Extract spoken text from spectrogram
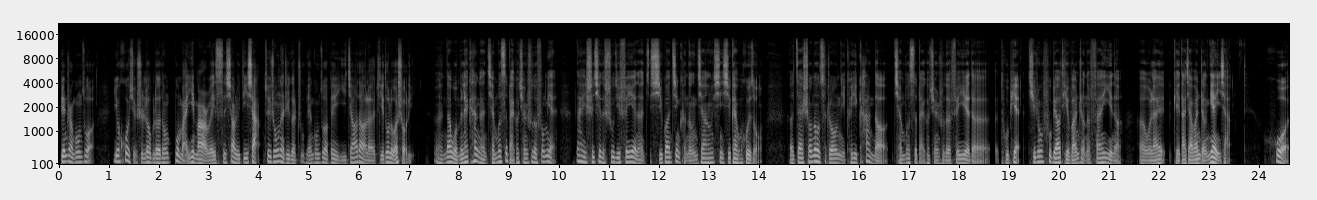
编撰工作，又或许是勒布勒东不满意马尔维斯效率低下，最终呢，这个主编工作被移交到了狄德罗手里。嗯，那我们来看看钱伯斯百科全书的封面。那一时期的书籍扉页呢，习惯尽可能将信息概括汇总。呃，在 show notes 中，你可以看到钱伯斯百科全书的扉页的图片，其中副标题完整的翻译呢，呃，我来给大家完整念一下：或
